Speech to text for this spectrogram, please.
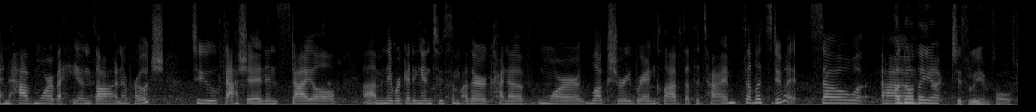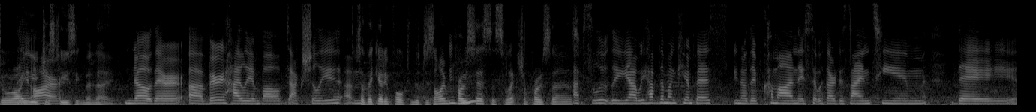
and have more of a hands-on approach to fashion and style. Um, and they were getting into some other kind of more luxury brand collabs at the time. So let's do it. So um, and are they actively involved, or are you just using the name? No, they're uh, very highly involved actually. Um, So they get involved in the design Mhm. process, the selection process? Absolutely, yeah. We have them on campus. You know, they've come on. They sit with our design team. They,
